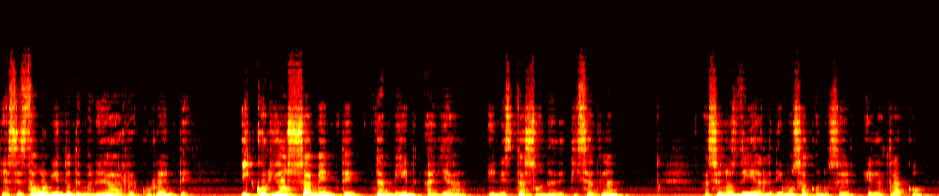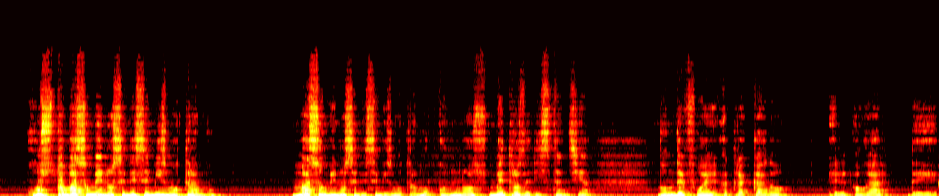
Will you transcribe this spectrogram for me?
ya se está volviendo de manera recurrente. Y curiosamente también allá en esta zona de Tizatlán. Hace unos días le dimos a conocer el atraco, justo más o menos en ese mismo tramo, más o menos en ese mismo tramo, con unos metros de distancia, donde fue atracado el hogar de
